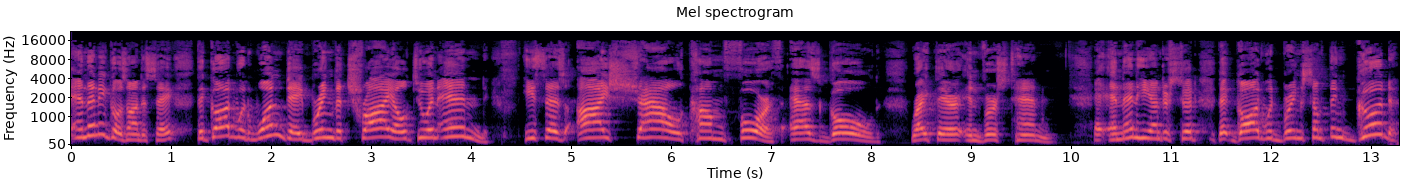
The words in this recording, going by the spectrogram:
And then he goes on to say that God would one day bring the trial to an end. He says, I shall come forth as gold, right there in verse 10. And then he understood that God would bring something good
